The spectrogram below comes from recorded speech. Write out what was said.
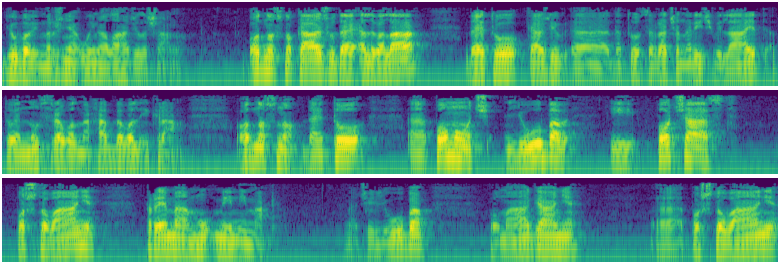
ljubav i mržnja u ime Allaha Đelešanu. Odnosno kažu da je el vala, da je to, kaže, e, da to se vraća na rič vilajet, a to je nusra wal mahabbe wal ikram. Odnosno da je to pomoć, ljubav i počast, poštovanje prema mu'minima znači ljubav, pomaganje, e, poštovanje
